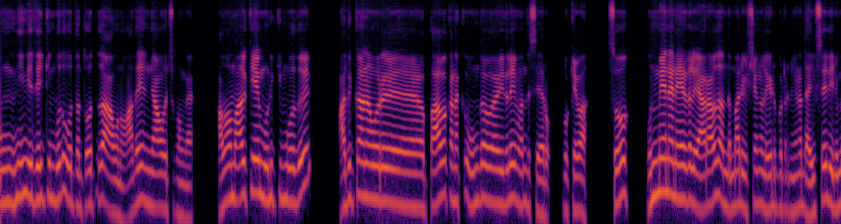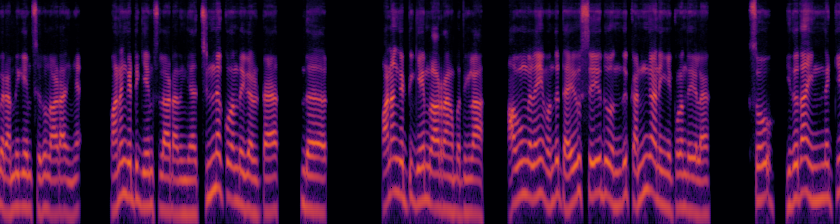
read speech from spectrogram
உங் நீங்கள் ஜெயிக்கும் போது ஒருத்தன் தோற்று தான் ஆகணும். அதையும் ஞாபகம் வச்சுக்கோங்க. அவன் வாழ்க்கையை முடிக்கும் போது அதுக்கான ஒரு பாவ கணக்கு உங்கள் இதுலேயும் வந்து சேரும். ஓகேவா ஸோ உண்மையான நேர்கள் யாராவது அந்த மாதிரி விஷயங்கள் ஈடுபட்டிருந்தீங்கன்னா தயவுசெய்து இனிமேல் ரம்மி கேம்ஸ் எதுவும் விளாடாதீங்க. பணம் கட்டி கேம்ஸ் விளாடாதீங்க. சின்ன குழந்தைகள்கிட்ட இந்த பணம் கட்டி கேம் விளாடுறாங்க பார்த்தீங்களா அவங்களையும் வந்து தயவு செய்து வந்து கண்காணிங்க குழந்தைகளை. ஸோ இதுதான் இன்னைக்கு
